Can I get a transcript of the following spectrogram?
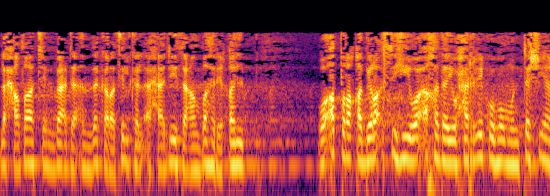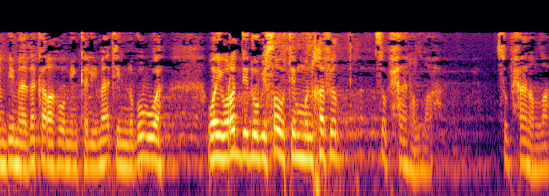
لحظات بعد أن ذكر تلك الأحاديث عن ظهر قلب وأطرق برأسه وأخذ يحركه منتشيا بما ذكره من كلمات النبوة ويردد بصوت منخفض سبحان الله سبحان الله.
